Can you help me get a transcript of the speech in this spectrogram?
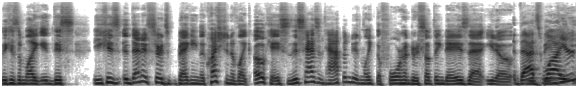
Because I'm like this because then it starts begging the question of like, okay, so this hasn't happened in like the 400 something days that, you know, That's why. here?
